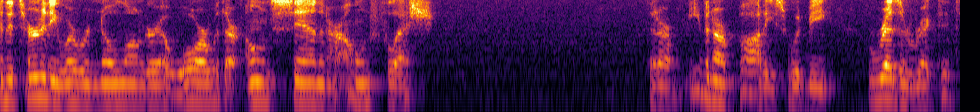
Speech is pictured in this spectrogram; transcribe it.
An eternity where we're no longer at war with our own sin and our own flesh that our even our bodies would be resurrected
